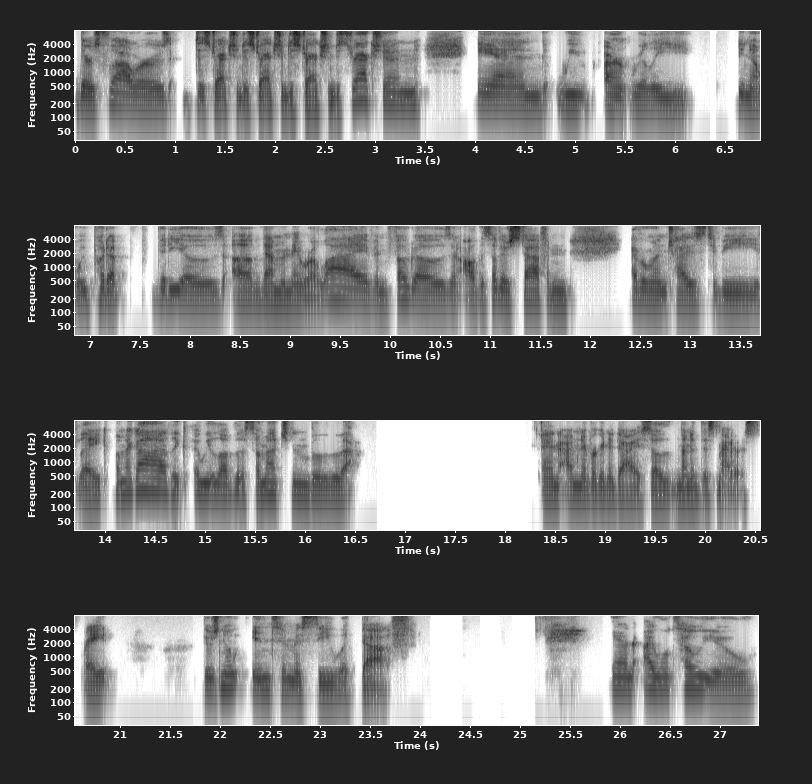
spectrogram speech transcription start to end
there's flowers distraction distraction distraction distraction and we aren't really you know we put up videos of them when they were alive and photos and all this other stuff. And everyone tries to be like, oh my God, like we love this so much and blah, blah, blah. And I'm never going to die. So none of this matters, right? There's no intimacy with death. And I will tell you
